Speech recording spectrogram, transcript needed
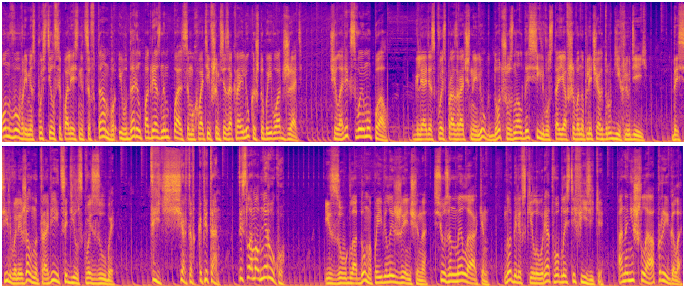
Он вовремя спустился по лестнице в тамбур и ударил по грязным пальцам, ухватившимся за край люка, чтобы его отжать. Человек своим упал – Глядя сквозь прозрачный люк, Додж узнал Де Сильву, стоявшего на плечах других людей. Де Сильва лежал на траве и цедил сквозь зубы. «Ты, чертов капитан! Ты сломал мне руку!» Из-за угла дома появилась женщина, Сьюзен Мейларкин, Нобелевский лауреат в области физики. Она не шла, а прыгала.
